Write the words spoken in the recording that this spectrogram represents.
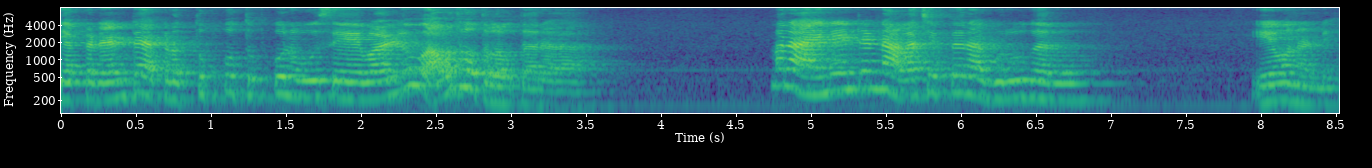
ఎక్కడంటే అక్కడ తుప్పు తుప్పుని పూసేవాళ్ళు అవధూతలు అవుతారా? మరి ఆయన ఏంటండి అలా చెప్పారు ఆ గురువు గారు? ఏమోనండి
